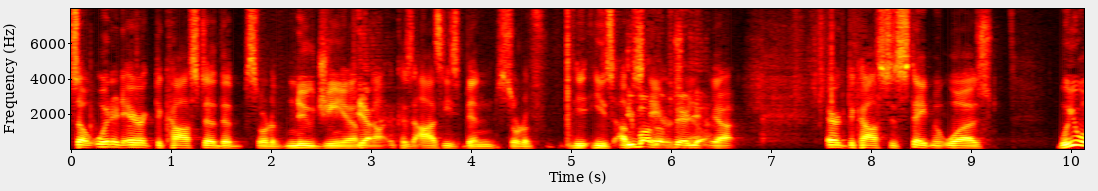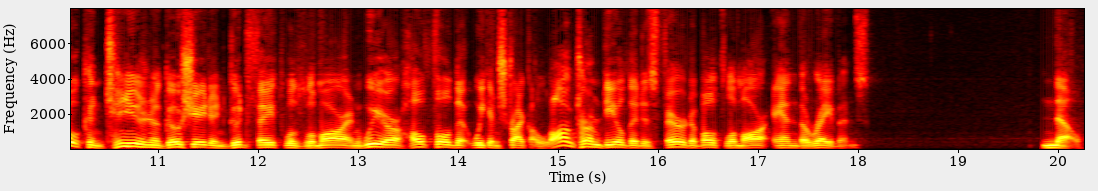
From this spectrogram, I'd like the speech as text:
So what did Eric DeCosta, the sort of new GM, Yeah. because Ozzie's been sort of he, he's upstairs, upstairs, now, yeah. Eric DeCosta's statement was, "We will continue to negotiate in good faith with Lamar, and we are hopeful that we can strike a long-term deal that is fair to both Lamar and the Ravens." No,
